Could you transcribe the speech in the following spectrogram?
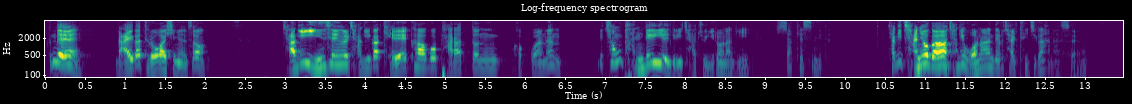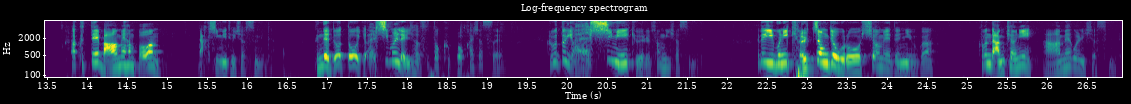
근데 나이가 들어가시면서 자기 인생을 자기가 계획하고 바랐던 것과는 정반대의 일들이 자주 일어나기 시작했습니다. 자기 자녀가 자기 원하는 대로 잘 되지가 않았어요. 아, 그때 마음에 한번 낙심이 되셨습니다. 근데도 또 열심을 내셔서 또 극복하셨어요. 그리고 또 열심히 교회를 섬기셨습니다. 근데 이분이 결정적으로 시험에 든 이유가 그분 남편이 암에 걸리셨습니다.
